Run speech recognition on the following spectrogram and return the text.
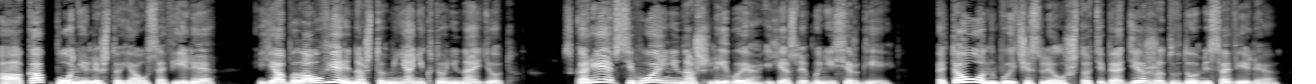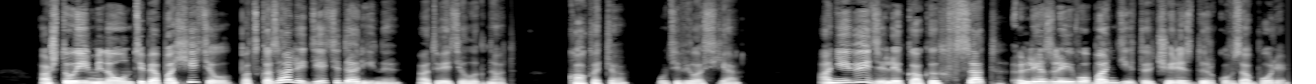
А как поняли, что я у Савелия? Я была уверена, что меня никто не найдет. Скорее всего, и не нашли бы, если бы не Сергей. Это он вычислил, что тебя держат в доме Савелия. А что именно он тебя похитил, подсказали дети Дарины, ответил Игнат. Как это? удивилась я. Они видели, как их в сад лезли его бандиты через дырку в заборе,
